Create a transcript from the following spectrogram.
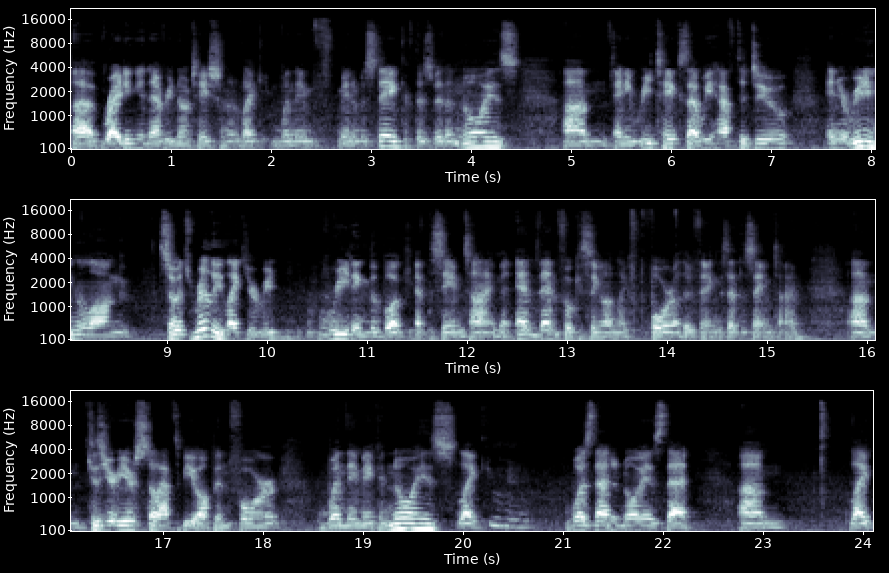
uh, writing in every notation of like when they've made a mistake, if there's been a noise, um, any retakes that we have to do, and you're reading along. So it's really like you're re- reading the book at the same time and then focusing on like four other things at the same time. Because um, your ears still have to be open for when they make a noise, like Mm-hmm. was that a noise that um, like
